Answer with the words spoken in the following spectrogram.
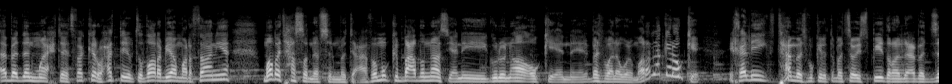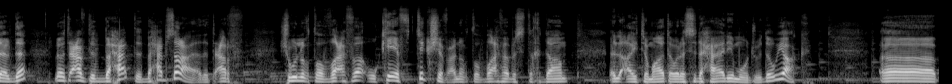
ابدا ما يحتاج تفكر وحتى لو تضارب اياه مرة ثانية ما بتحصل نفس المتعة. فممكن بعض الناس يعني يقولون آه okay إنه يعني بس أول مرة لكن okay. يخليك تتحمس ممكن تبغى تسوي speedrun لعبة زلدة. لو تعرف تذبحها تذبحها بسرعة. إذا تعرف شو نقطة ضعفه وكيف تكشف عن نقطة ضعفه باستخدام الأيتمات أو الأسلحة اللي موجودة وياك. آه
